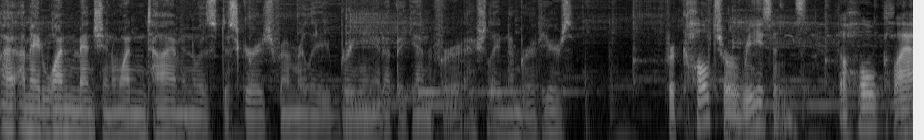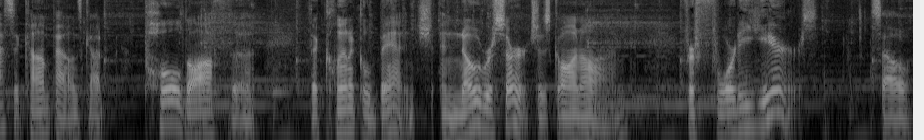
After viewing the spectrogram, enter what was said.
I, I, made one mention one time and was discouraged from really bringing it up again for actually a number of years. For cultural reasons, the whole class of compounds got pulled off the the clinical bench, and no research has gone on for 40 years. So,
